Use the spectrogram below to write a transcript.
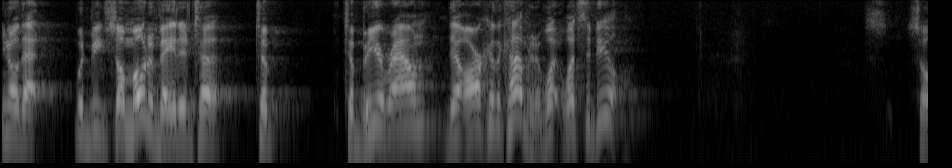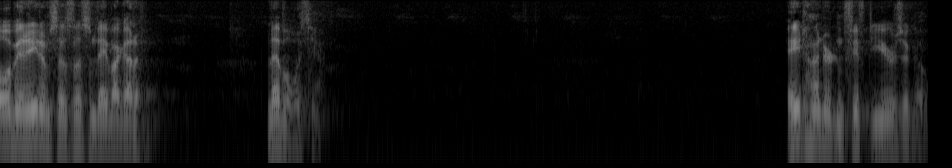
you know, that would be so motivated to, to, to be around the Ark of the Covenant. What, what's the deal? So Obed Edom says, Listen, Dave, I got to level with you. 850 years ago,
